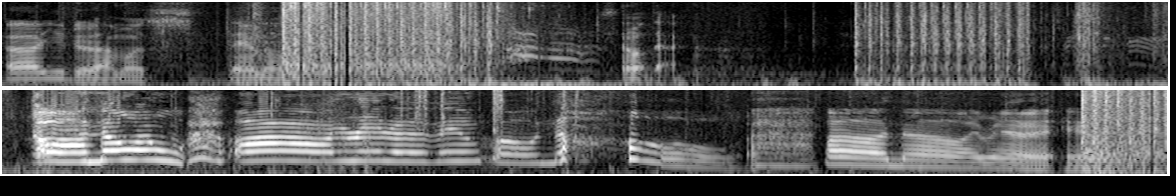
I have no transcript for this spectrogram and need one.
Uh, you do that. I'm gonna stand on. Stand on that. Oh no! Oh, I ran out of ammo! No! Oh no, I ran out of ammo.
